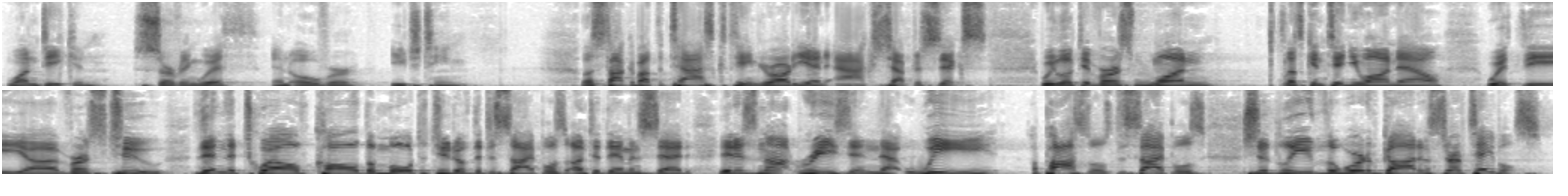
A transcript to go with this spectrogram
one deacon serving with and over each team. Let's talk about the task team. You're already in Acts chapter 6. We looked at verse 1. Let's continue on now with the uh, verse 2. Then the 12 called the multitude of the disciples unto them and said, It is not reason that we, apostles, disciples, should leave the word of God and serve tables.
